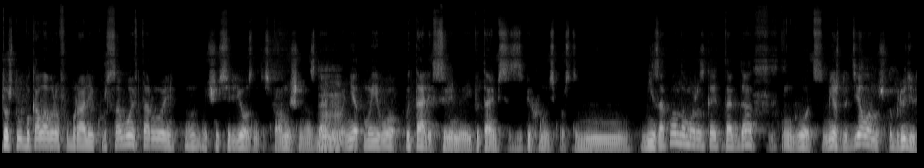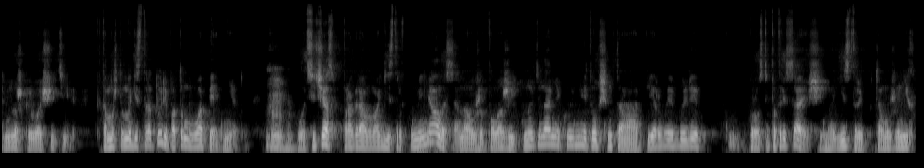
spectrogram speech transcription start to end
то, что у бакалавров убрали курсовой второй, ну, очень серьезно, то есть промышленного здания mm-hmm. нет. Мы его пытались все время и пытаемся запихнуть просто незаконно, можно сказать так, да, вот, между делом, чтобы люди немножко его ощутили. Потому что в магистратуре потом его опять нету. Угу. Вот сейчас программа магистров поменялась, она уже положительную динамику имеет, в общем-то, а первые были просто потрясающие магистры, потому что у них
